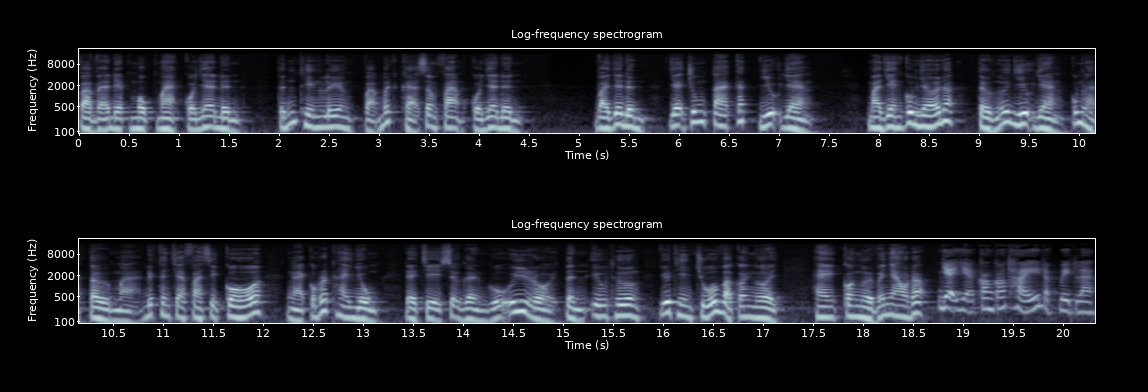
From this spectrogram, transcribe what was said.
và vẻ đẹp mộc mạc của gia đình, tính thiêng liêng và bất khả xâm phạm của gia đình. Và gia đình dạy chúng ta cách dịu dàng. Mà Gen cũng nhớ đó, từ ngữ dịu dàng cũng là từ mà Đức Thánh Cha Francisco, Ngài cũng rất hay dùng để chỉ sự gần gũi rồi tình yêu thương giữa Thiên Chúa và con người hay con người với nhau đó. Dạ dạ con có thấy đặc biệt là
